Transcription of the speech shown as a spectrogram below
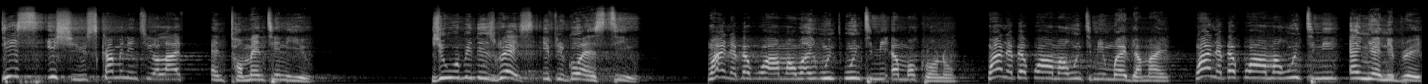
these issues coming into your life and tormenting you you will be disgraced if you go and steal. Why never ama wuntimi korɔ no? Why never ama wuntimi mmɔ adwaman? Why never ama wuntimi anibere?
